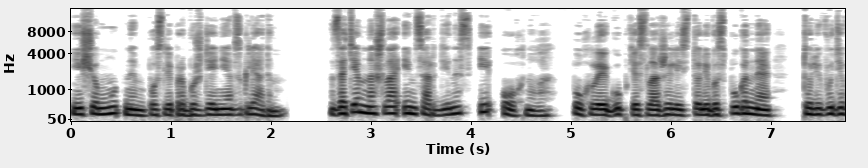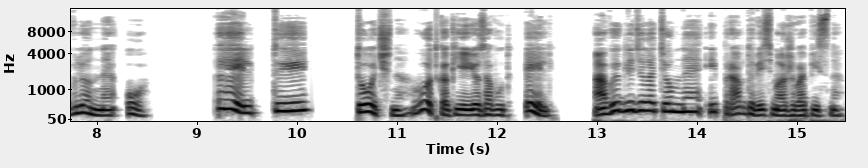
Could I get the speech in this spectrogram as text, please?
еще мутным после пробуждения взглядом. Затем нашла им сардинес и охнула. Пухлые губки сложились то ли в испуганное, то ли в удивленное «О». «Эль, ты...» «Точно, вот как ее зовут, Эль. А выглядела темная и правда весьма живописно.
